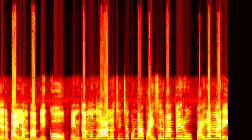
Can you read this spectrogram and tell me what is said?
జర పైలం పబ్లిక్కు వెనక ముందు ఆలోచించకుండా పైసలు పంపేరు. పైలం మరి.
